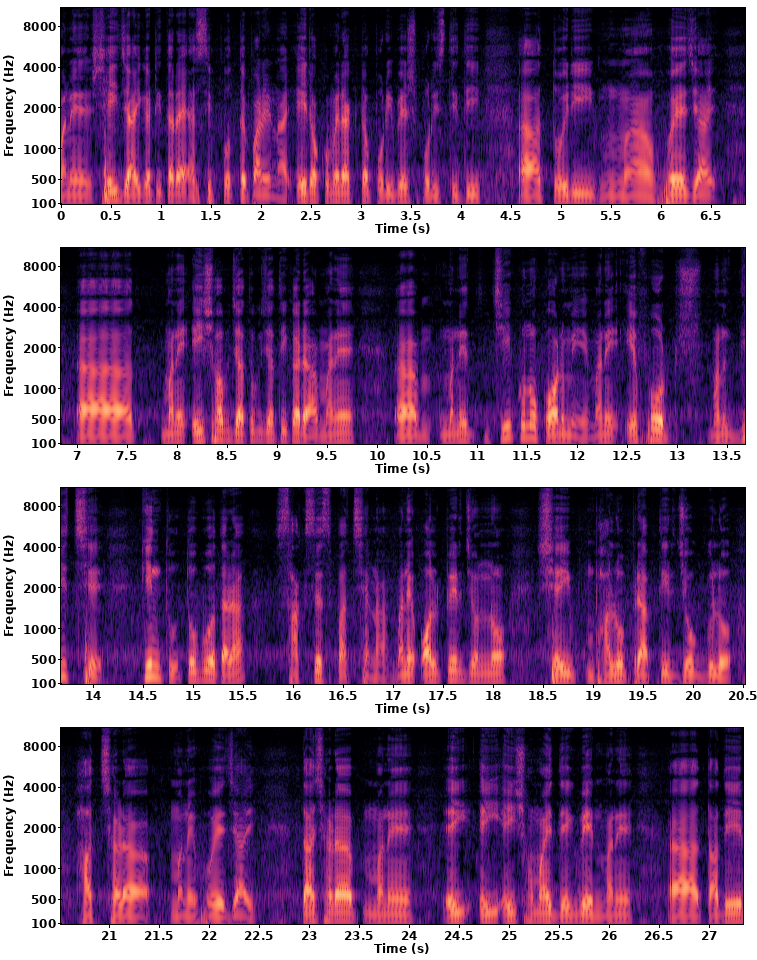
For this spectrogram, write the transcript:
মানে সেই জায়গাটি তারা অ্যাসিভ করতে পারে না। এই রকমের একটা পরিবেশ, পরিস্থিতি তৈরি হয়ে যায়। মানে এই সব জাতক জাতিকারা মানে মানে যে কোনো কর্মে মানে এফোর্ট মানে দিচ্ছে, কিন্তু তবুও তারা সাকসেস পাচ্ছে না। মানে অল্পের জন্য সেই ভালো প্রাপ্তির যোগগুলো হাতছাড়া মানে হয়ে যায়। তাছাড়া মানে এই এই এই সময় দেখবেন মানে তাদের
